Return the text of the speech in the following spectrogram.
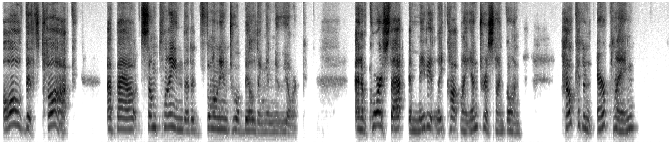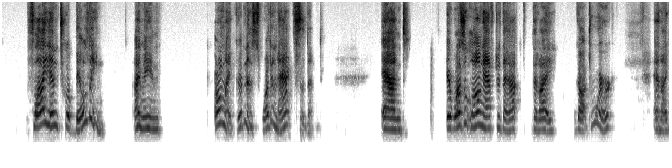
all this talk about some plane that had flown into a building in New York. And of course, that immediately caught my interest. I'm going, how could an airplane fly into a building? I mean, oh my goodness, what an accident. And it wasn't long after that that I got to work and I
